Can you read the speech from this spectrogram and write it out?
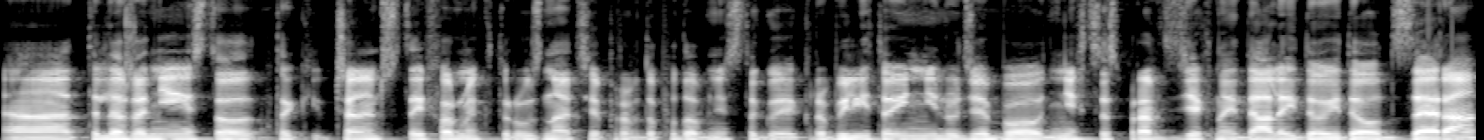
E, tyle, że nie jest to taki challenge w tej formie, którą znacie prawdopodobnie z tego, jak robili to inni ludzie, bo nie chcę sprawdzić, jak najdalej dojdę od zera,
